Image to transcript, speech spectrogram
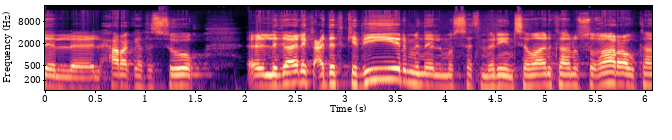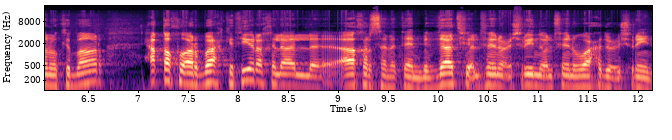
ال- الحركة في السوق. لذلك عدد كبير من المستثمرين سواء كانوا صغار أو كانوا كبار حققوا أرباح كثيرة خلال آخر سنتين بالذات في 2020 و2021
